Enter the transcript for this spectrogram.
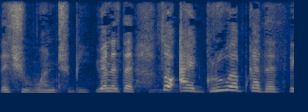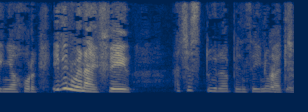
that you want to be. You understand? Mm. So I grew up got that thing, ya gore, even when I fail, I just stood up and said, you know what,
